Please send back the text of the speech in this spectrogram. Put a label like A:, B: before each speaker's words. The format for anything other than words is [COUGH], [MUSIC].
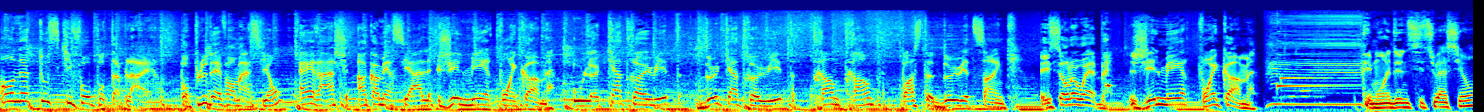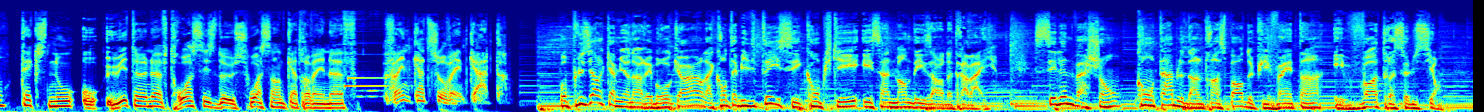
A: On a tout ce qu'il faut pour te plaire. Pour plus d'informations, RH en commercial gilmire.com ou le 418 248 3030 poste 285. Et sur le web, gilmire.com.
B: Témoin d'une situation? Texte-nous au 819-362-6089, 24 sur 24.
A: Pour plusieurs camionneurs et brokers, la comptabilité, c'est compliqué et ça demande des heures de travail. Céline Vachon, comptable dans le transport depuis 20 ans, est votre solution.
